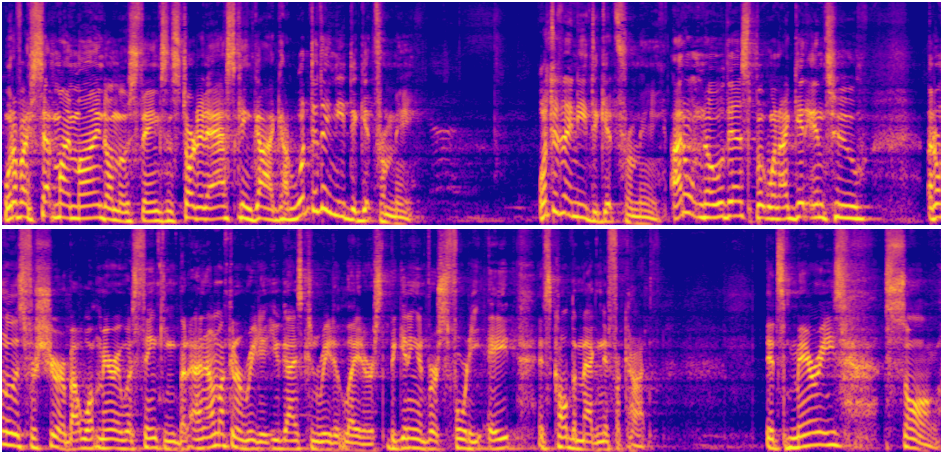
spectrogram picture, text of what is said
What if I set my mind on those things and started asking God, God, what do they need to get from me? What do they need to get from me? I don't know this, but when I get into I don't know this for sure about what Mary was thinking, but I'm not going to read it. You guys can read it later. It's beginning in verse 48. It's called the Magnificat. It's Mary's song.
